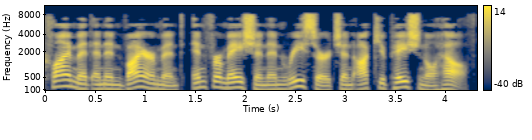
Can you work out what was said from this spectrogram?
climate and environment, information and research and occupational health.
